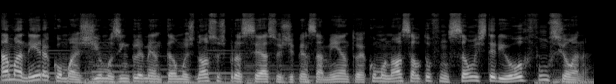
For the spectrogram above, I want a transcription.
A maneira como agimos e implementamos nossos processos de pensamento é como nossa autofunção exterior funciona.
